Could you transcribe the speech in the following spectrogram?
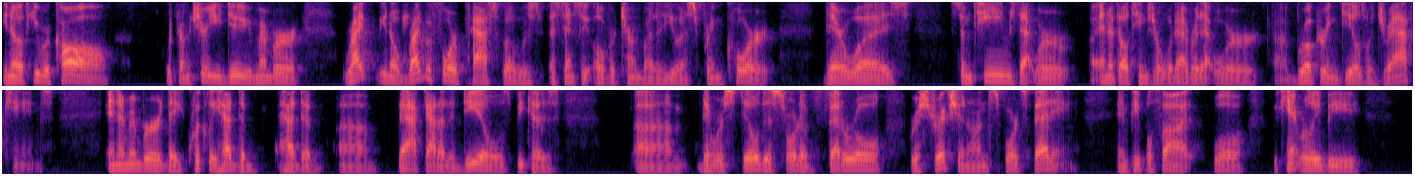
you know if you recall which i'm sure you do you remember right you know right before paspa was essentially overturned by the us supreme court there was some teams that were NFL teams or whatever that were uh, brokering deals with DraftKings, and I remember they quickly had to had to uh, back out of the deals because um, there was still this sort of federal restriction on sports betting, and people thought, well, we can't really be,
